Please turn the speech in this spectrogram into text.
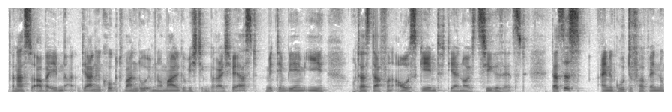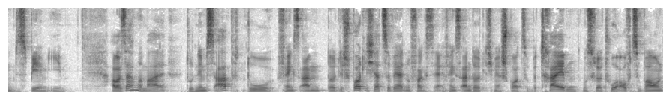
dann hast du aber eben dir angeguckt, wann du im normalgewichtigen Bereich wärst mit dem BMI und hast davon ausgehend dir ein neues Ziel gesetzt. Das ist eine gute Verwendung des BMI. Aber sagen wir mal, du nimmst ab, du fängst an, deutlich sportlicher zu werden, du fängst, fängst an, deutlich mehr Sport zu betreiben, Muskulatur aufzubauen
